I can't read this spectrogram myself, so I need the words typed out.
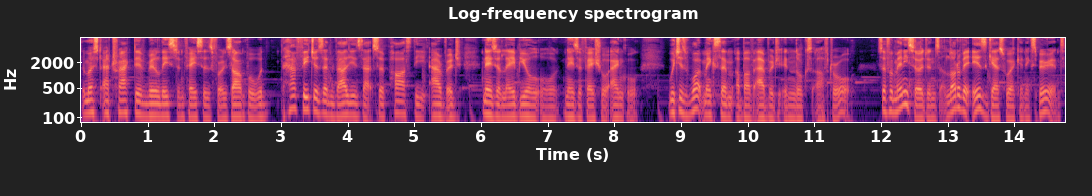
The most attractive Middle Eastern faces, for example, would have features and values that surpass the average nasolabial or nasofacial angle, which is what makes them above average in looks after all. So for many surgeons, a lot of it is guesswork and experience.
